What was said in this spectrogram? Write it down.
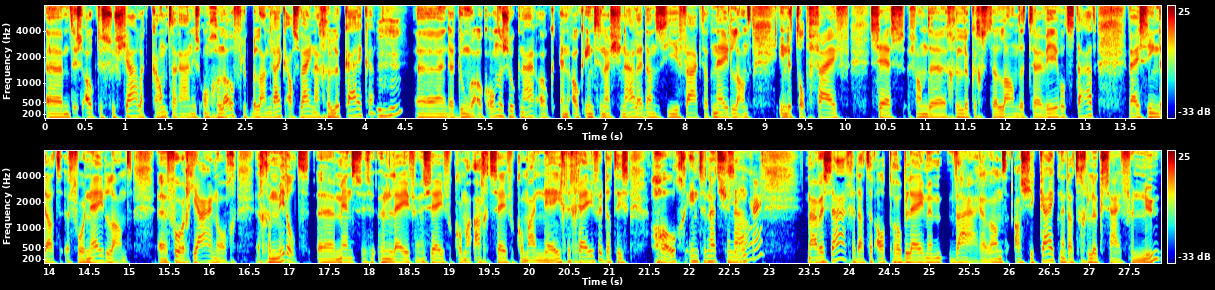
Um, dus ook de sociale kant daaraan is ongelooflijk belangrijk. Als wij naar geluk kijken, mm -hmm. daar doen we ook onderzoek naar, ook, en ook internationaal. Hè, dan zie je vaak dat Nederland in de top 5, 6 van de gelukkigste landen ter wereld staat. Wij zien dat voor Nederland uh, vorig jaar nog gemiddeld uh, mensen hun leven een 7,8, 7,9 geven. Dat is hoog internationaal. Zeker. Maar we zagen dat er al problemen waren. Want als je kijkt naar dat gelukscijfer nu,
